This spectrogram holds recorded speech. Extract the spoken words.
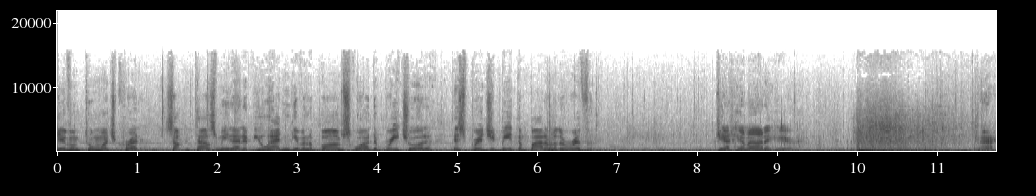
Give him too much credit. Something tells me that if you hadn't given the bomb squad the breach order, this bridge would be at the bottom of the river. Get him out of here. Eh.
